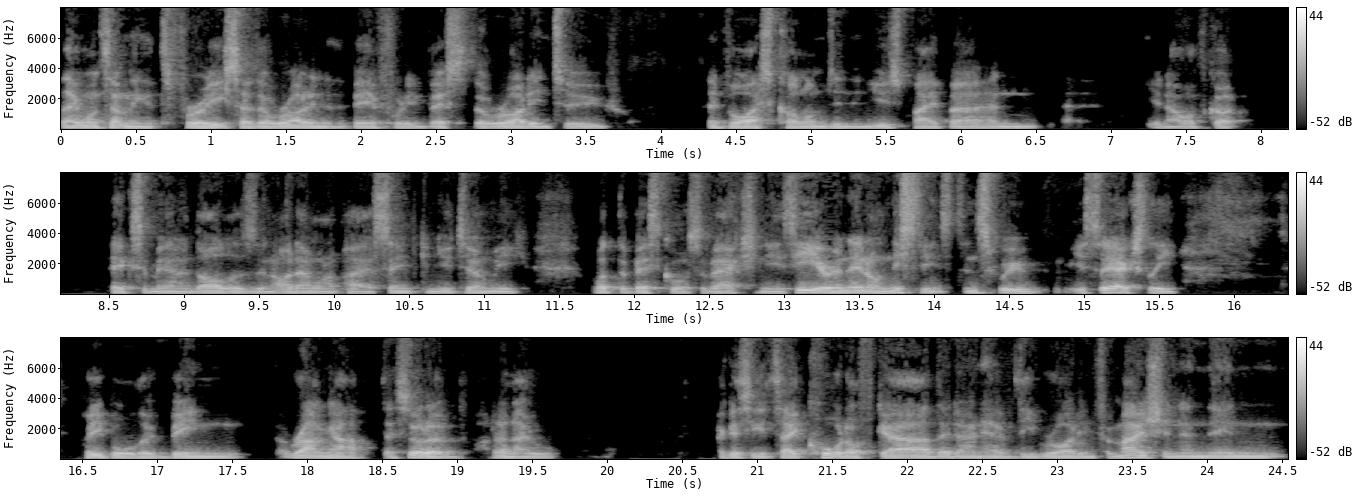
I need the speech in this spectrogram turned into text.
they want something that's free so they'll write into the barefoot investor they'll write into advice columns in the newspaper and you know i've got x amount of dollars and i don't want to pay a cent can you tell me what the best course of action is here. And then on this instance, we you see actually people who've been rung up. They're sort of I don't know. I guess you could say caught off guard. They don't have the right information, and then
